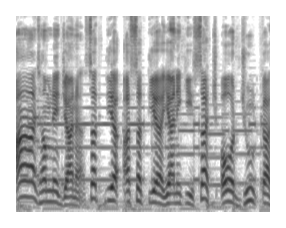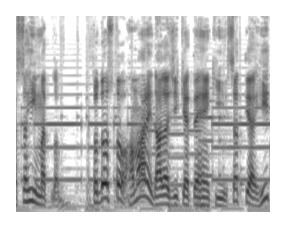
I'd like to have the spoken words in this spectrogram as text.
आज हमने जाना सत्य, असत्य, यानी कि सच और झूठ का सही मतलब। तो दोस्तों, हमारे दादाजी कहते हैं कि सत्य हित,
